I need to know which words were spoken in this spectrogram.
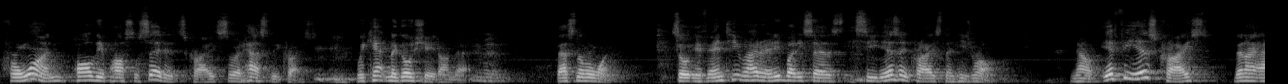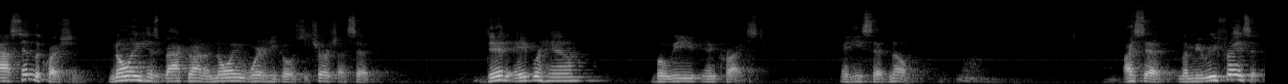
for one, Paul the Apostle said it's Christ, so it has to be Christ. We can't negotiate on that. That's number one. So if N.T. Wright or anybody says the seed isn't Christ, then he's wrong. Now, if he is Christ, then I asked him the question. Knowing his background and knowing where he goes to church, I said, Did Abraham believe in Christ? And he said, No. I said, Let me rephrase it.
